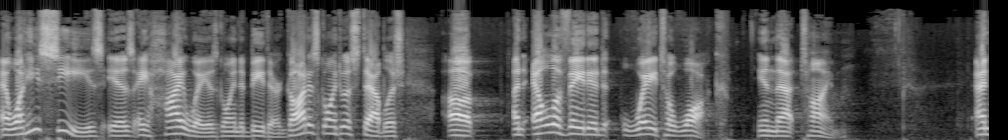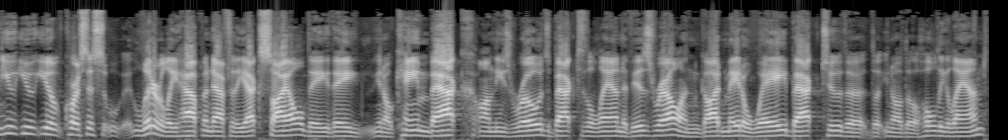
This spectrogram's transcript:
And what he sees is a highway is going to be there. God is going to establish uh, an elevated way to walk in that time. And you, you, you, of course, this literally happened after the exile. They, they, you know, came back on these roads back to the land of Israel, and God made a way back to the, the, you know, the Holy Land.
